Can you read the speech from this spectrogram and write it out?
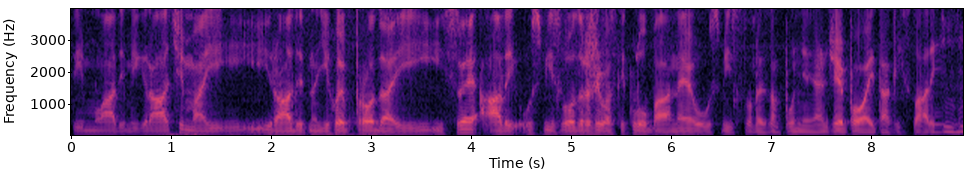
tim mladim igračima i, i, i raditi na njihove prodaji i, i sve, ali u smislu održivosti kluba, a ne u smislu ne znam punjenja džepova i takvih stvari. Mhm.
